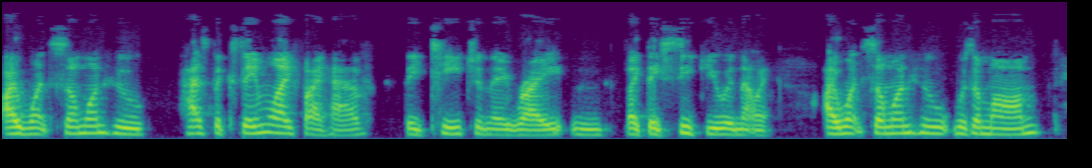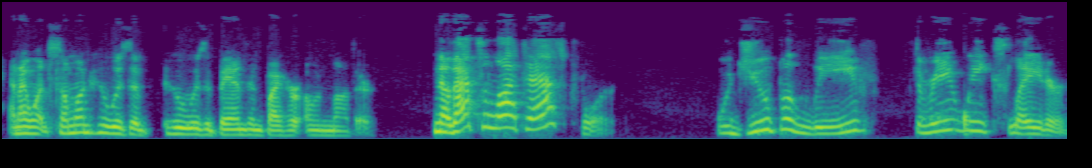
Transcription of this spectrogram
I want someone who has the same life I have, they teach and they write and like they seek you in that way. I want someone who was a mom and I want someone who was a who was abandoned by her own mother. Now that's a lot to ask for. Would you believe 3 weeks later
